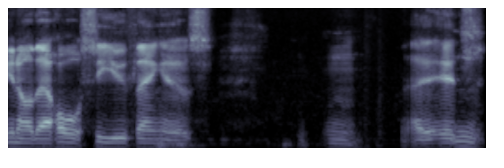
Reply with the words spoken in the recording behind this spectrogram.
you know, that whole CU thing is, mm, uh, it's,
